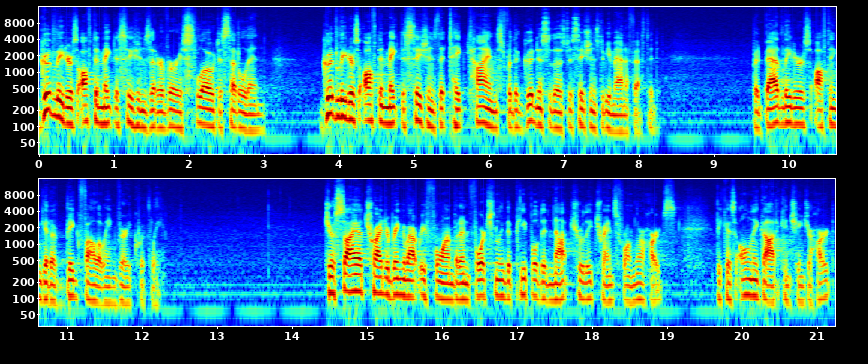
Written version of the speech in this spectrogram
Good leaders often make decisions that are very slow to settle in. Good leaders often make decisions that take times for the goodness of those decisions to be manifested. But bad leaders often get a big following very quickly. Josiah tried to bring about reform, but unfortunately, the people did not truly transform their hearts because only God can change a heart.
